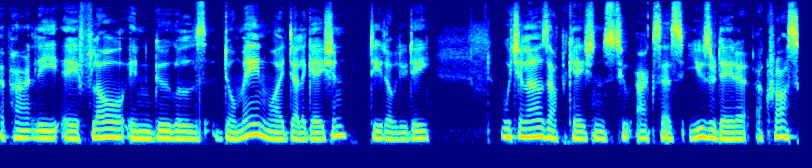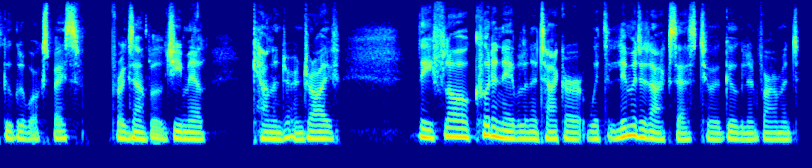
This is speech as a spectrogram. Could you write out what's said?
apparently a flaw in Google's domain wide delegation, DWD, which allows applications to access user data across Google Workspace, for example, Gmail, Calendar, and Drive. The flaw could enable an attacker with limited access to a Google environment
